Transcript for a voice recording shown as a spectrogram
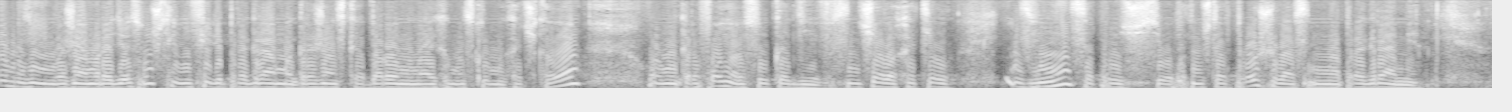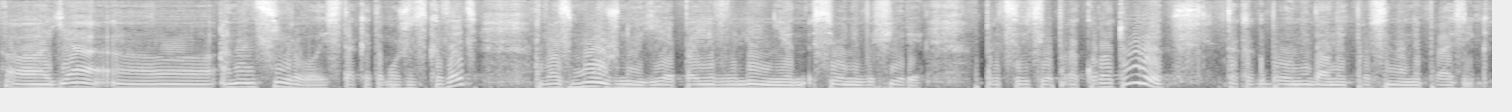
Добрый день, уважаемые радиослушатели. В эфире программа «Гражданская оборона» на эхо Москвы Махачкала. У микрофона Расул Кадиев. Сначала хотел извиниться, прежде всего, потому что в прошлый раз на программе э, я э, анонсировал, если так это можно сказать, возможное появление сегодня в эфире представителя прокуратуры, так как был недавно их профессиональный праздник.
